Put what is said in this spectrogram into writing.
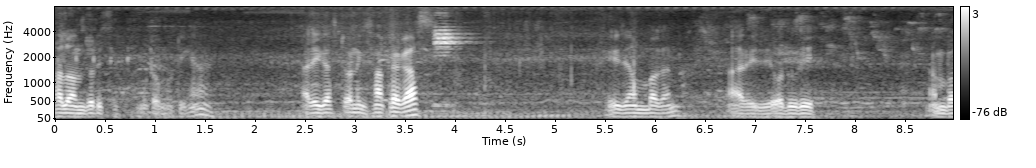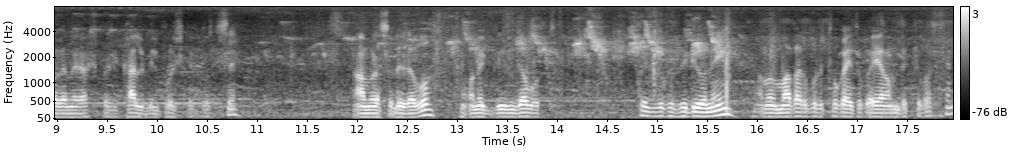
ভালো আম ধরেছে, মোটামুটি হ্যাঁ। আর এই গাছটা অনেক ঝাঁকড়া গাছ। এই যে আম বাগান, আর এই যে অদূরে আম বাগানের আশপাশে খাল বিল পরিষ্কার করছে। আমরা চলে যাব। অনেক দিন যাবৎ ফেসবুকে ভিডিও নেই। আমার মাথার উপরে থোকায় থোকায় আম দেখতে পাচ্ছেন।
